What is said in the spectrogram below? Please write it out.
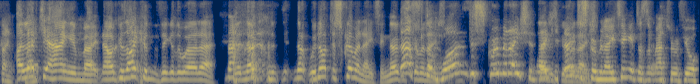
Thanks. I mate. left you hanging, mate. No, because I couldn't think of the word there. No. No, no, we're not discriminating. No That's the one discrimination. No Thank you. No discriminating. It doesn't matter if you're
